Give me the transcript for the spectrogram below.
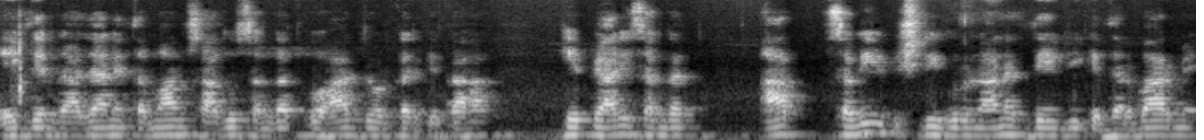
एक दिन राजा ने तमाम साधु संगत को हाथ जोड़ करके कहा कि प्यारी संगत आप सभी श्री गुरु नानक देव जी के दरबार में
